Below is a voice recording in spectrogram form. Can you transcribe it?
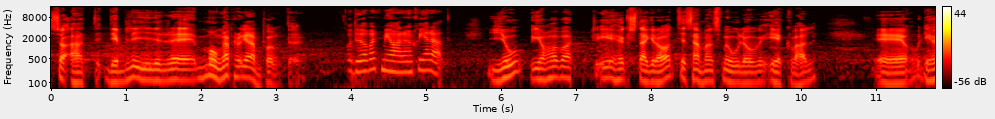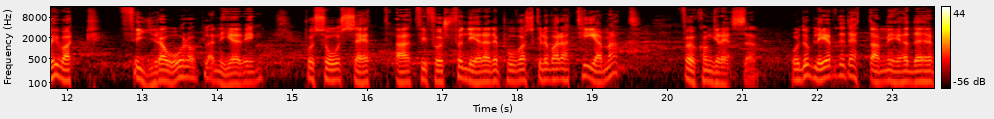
Så att det blir eh, många programpunkter. Och du har varit med och arrangerat? Jo, jag har varit i högsta grad tillsammans med Olof Ekvall. Eh, och det har ju varit fyra år av planering på så sätt att vi först funderade på vad skulle vara temat för kongressen. Och då blev det detta med eh,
